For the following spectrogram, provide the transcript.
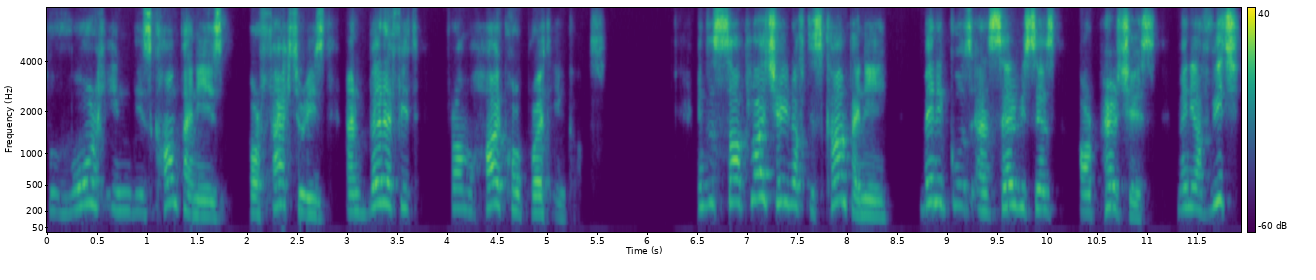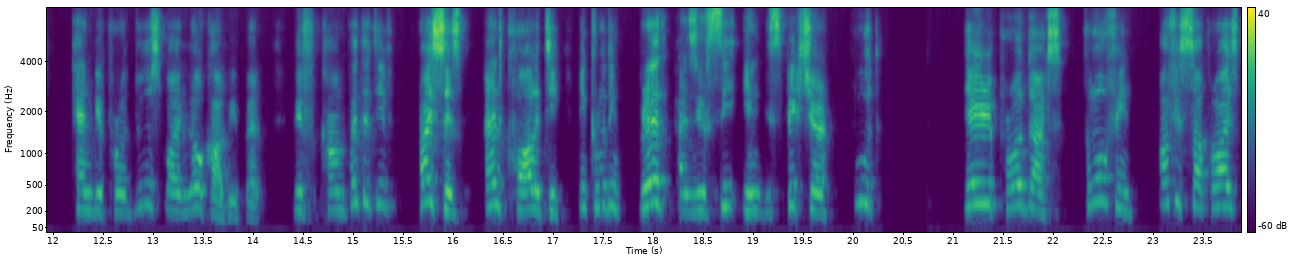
to work in these companies or factories and benefit from high corporate incomes. In the supply chain of this company, many goods and services are purchased, many of which can be produced by local people with competitive prices and quality, including bread, as you see in this picture, food, dairy products, clothing, office supplies,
